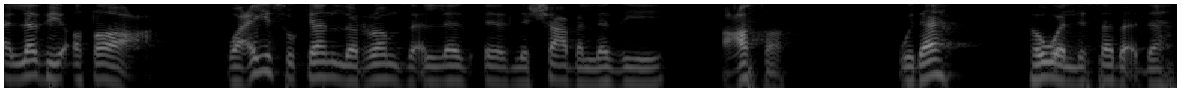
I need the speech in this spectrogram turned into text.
الذي أطاع. وعيسو كان للرمز للشعب الذي عصى وده هو اللي سبق ده.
